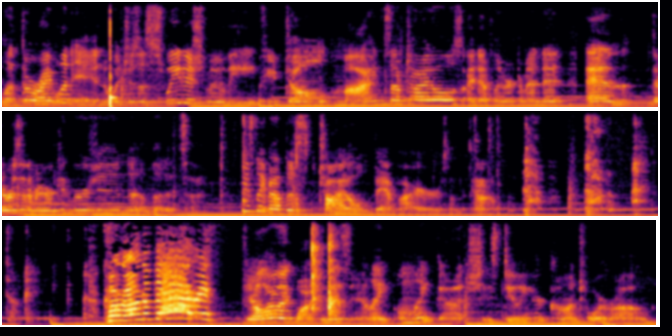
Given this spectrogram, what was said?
Let the Right One In, which is a Swedish movie. If you don't mind subtitles, I definitely recommend it. And there was an American version, but it's. Basically about this child vampire or something. I don't know. Coronavirus! If y'all are like watching this and you're like, oh my gosh, she's doing her contour wrong.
